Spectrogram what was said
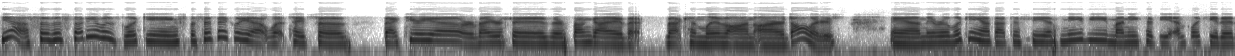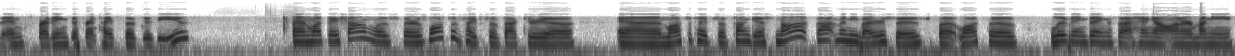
Yeah, so the study was looking specifically at what types of bacteria or viruses or fungi that, that can live on our dollars. And they were looking at that to see if maybe money could be implicated in spreading different types of disease. And what they found was there's lots of types of bacteria and lots of types of fungus, not that many viruses, but lots of living things that hang out on our money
